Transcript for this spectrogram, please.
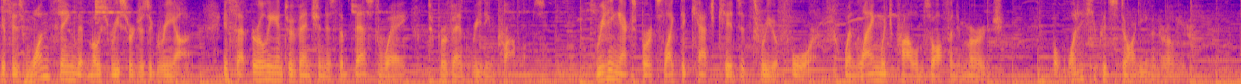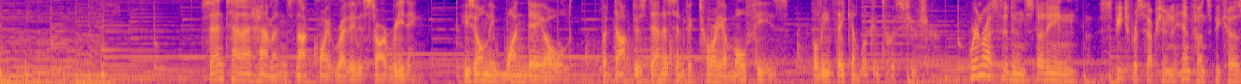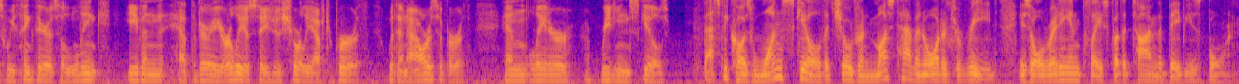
If there's one thing that most researchers agree on, it's that early intervention is the best way to prevent reading problems. Reading experts like to catch kids at three or four, when language problems often emerge. But what if you could start even earlier? Santana Hamond's not quite ready to start reading. He's only one day old, but doctors Dennis and Victoria Molfese believe they can look into his future. We're interested in studying speech perception in infants because we think there is a link even at the very earliest stages, shortly after birth, within hours of birth, and later reading skills. That's because one skill that children must have in order to read is already in place by the time the baby is born.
